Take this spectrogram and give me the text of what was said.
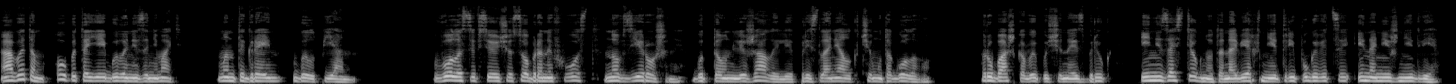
а в этом опыта ей было не занимать. Монтегрейн был пьян. Волосы все еще собраны в хвост, но взъерошены, будто он лежал или прислонял к чему-то голову. Рубашка выпущена из брюк и не застегнута на верхние три пуговицы и на нижние две,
